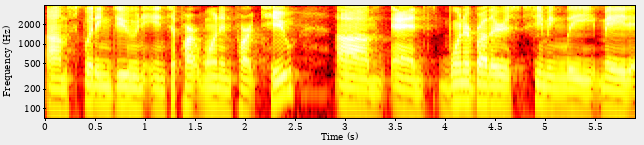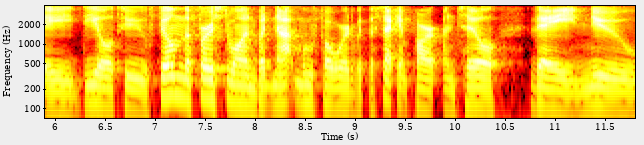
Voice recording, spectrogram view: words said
um, splitting Dune into part one and part two. Um, and Warner Brothers seemingly made a deal to film the first one, but not move forward with the second part until they knew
